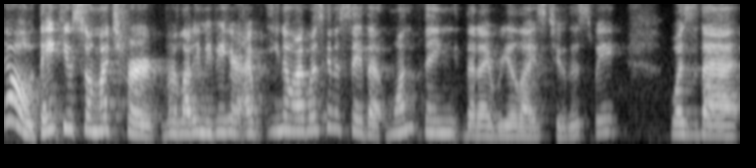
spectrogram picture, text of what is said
No, thank you so much for for letting me be here. I, you know, I was going to say that one thing that I realized too this week was that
